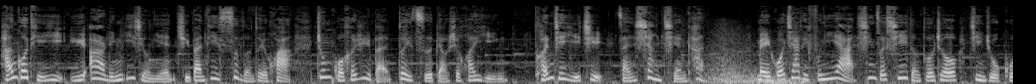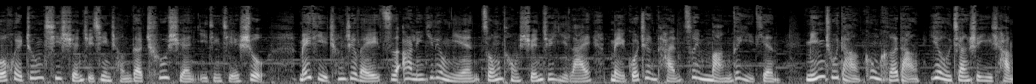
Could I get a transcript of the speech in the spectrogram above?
韩国提议于二零一九年举办第四轮对话，中国和日本对此表示欢迎。团结一致，咱向前看。美国加利福尼亚、新泽西等多州进入国会中期选举进程的初选已经结束，媒体称之为自2016年总统选举以来美国政坛最忙的一天。民主党、共和党又将是一场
